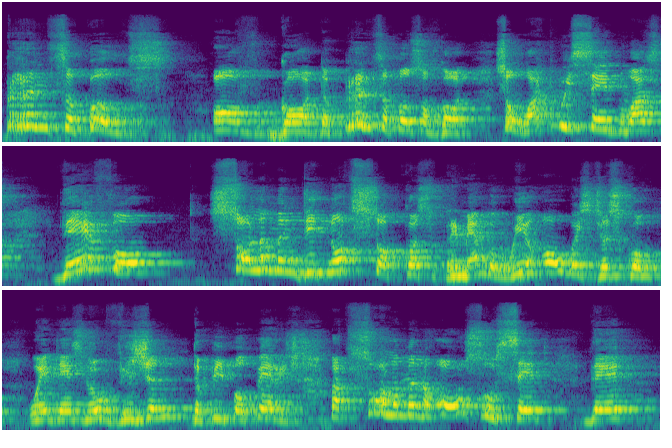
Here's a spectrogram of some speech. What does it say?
principles of God, the principles of God. So, what we said was, therefore, Solomon did not stop because remember, we always just quote where there's no vision, the people perish. But Solomon also said that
